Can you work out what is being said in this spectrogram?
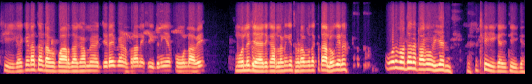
ਠੀਕ ਹੈ ਕਿਹੜਾ ਤੁਹਾਡਾ ਵਪਾਰ ਦਾ ਕੰਮ ਹੈ? ਜਿਹੜੇ ਭੈਣ ਭਰਾ ਨੇ ਖਰੀਦਣੀ ਹੈ ਫੋਨ ਲਾਵੇ। ਮੁੱਲ ਜਾਇਜ਼ ਕਰ ਲੈਣਗੇ ਥੋੜਾ ਬਹੁਤਾ ਘਟਾ ਲੋਗੇ ਨਾ? ਉਹ ਤਾਂ ਵਾਧਾ ਘਟਾ ਕੋ ਹੋਈ ਹੈ ਠੀਕ ਹੈ ਜੀ ਠੀਕ ਹੈ।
